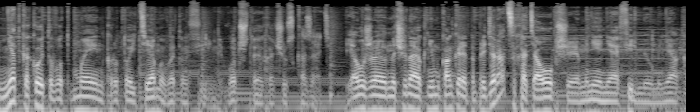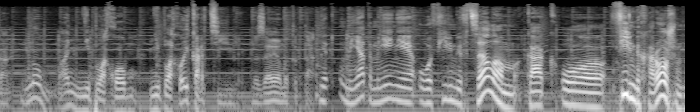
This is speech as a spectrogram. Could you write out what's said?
Нет какой-то вот мейн крутой темы в этом фильме. Вот что я хочу сказать. Я уже начинаю к нему конкретно придираться, хотя общее мнение о фильме у меня как, ну, о неплохом, неплохой картине назовем это так. Нет, у меня-то мнение о фильме в целом, как о фильме хорошем,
